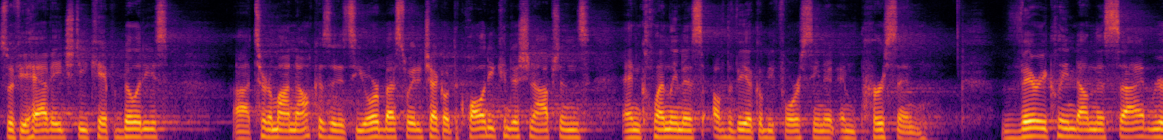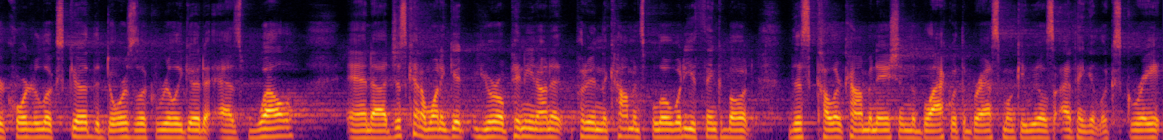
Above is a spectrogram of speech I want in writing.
So if you have HD capabilities, uh, turn them on now because it's your best way to check out the quality condition options and cleanliness of the vehicle before seeing it in person. Very clean down this side. Rear quarter looks good. The doors look really good as well. And uh, just kind of want to get your opinion on it. Put it in the comments below. What do you think about this color combination, the black with the brass monkey wheels? I think it looks great.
